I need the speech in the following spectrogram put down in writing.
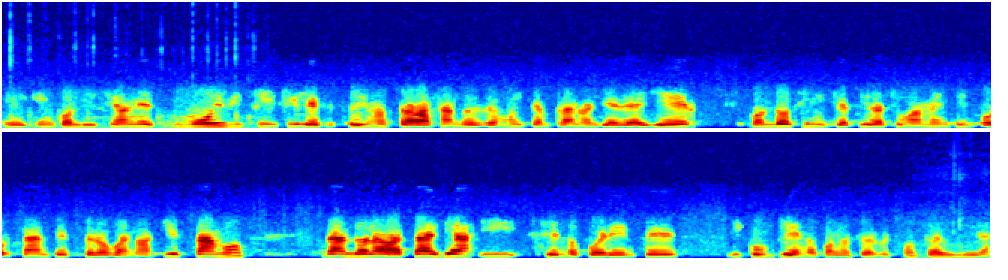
en, condiciones muy difíciles. Estuvimos trabajando desde muy temprano el día de ayer con dos iniciativas sumamente importantes, pero bueno, aquí estamos dando la batalla y siendo coherentes y cumpliendo con nuestra responsabilidad.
